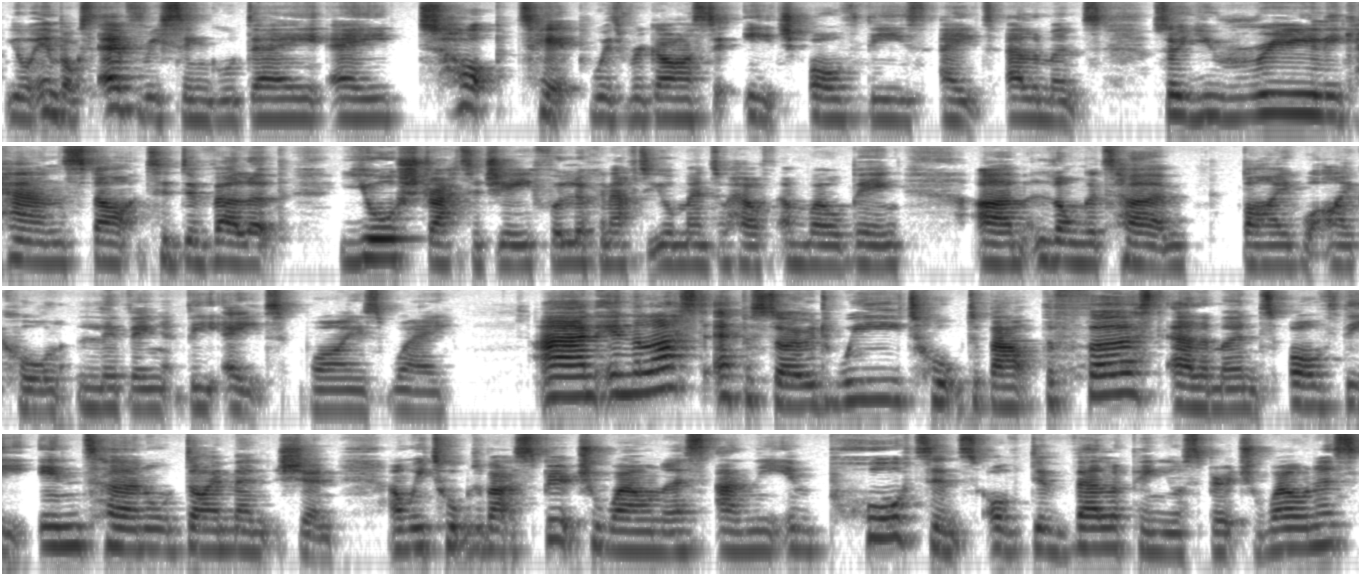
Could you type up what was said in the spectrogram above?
your inbox every single day a top tip with regards to each of these eight elements. So you really can start to develop your strategy for looking after your mental health and well-being um, longer term by what I call living the eight wise way. And in the last episode, we talked about the first element of the internal dimension. And we talked about spiritual wellness and the importance of developing your spiritual wellness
